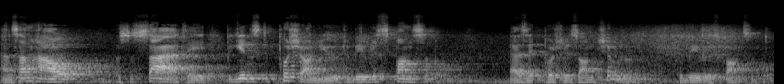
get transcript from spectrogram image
And somehow a society begins to push on you to be responsible, as it pushes on children to be responsible.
